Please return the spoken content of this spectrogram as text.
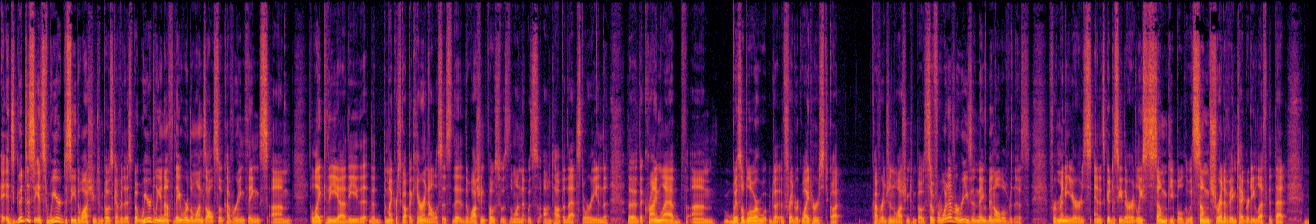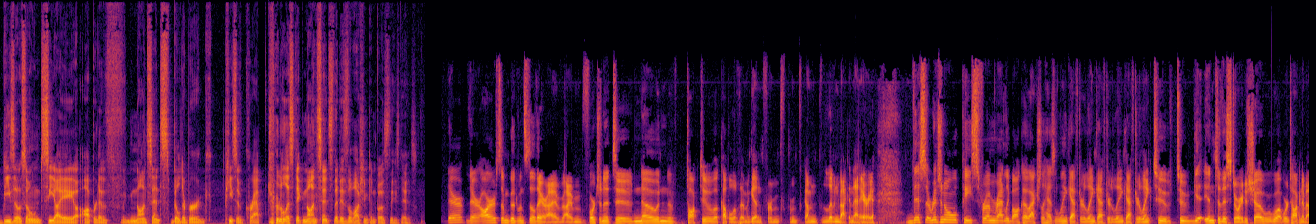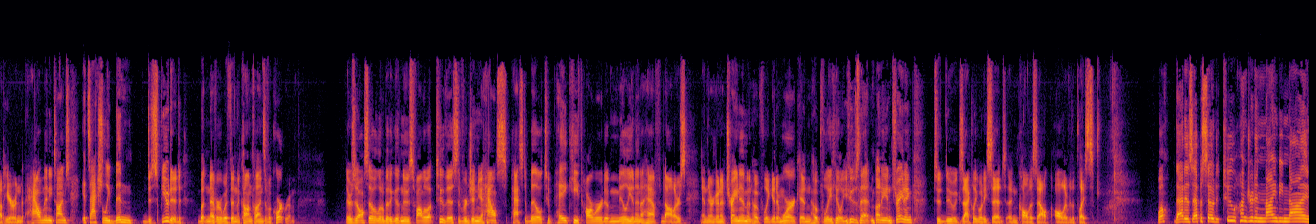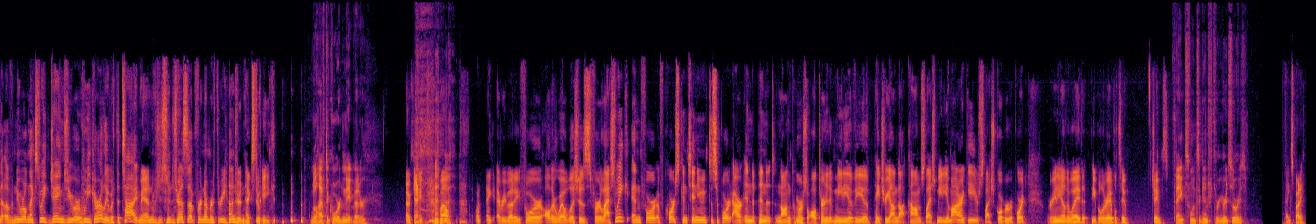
it's good to see. It's weird to see the Washington Post cover this, but weirdly enough, they were the ones also covering things um, like the, uh, the, the, the the microscopic hair analysis. The the Washington Post was the one that was on top of that story, and the the the crime lab um, whistleblower Frederick Whitehurst got coverage in the Washington Post. So for whatever reason, they've been all over this for many years, and it's good to see there are at least some people who, with some shred of integrity left at that Bezos-owned CIA operative nonsense Bilderberg piece of crap journalistic nonsense that is the Washington Post these days. There, there are some good ones still there. I, I'm fortunate to know and talk to a couple of them again from from, from living back in that area. This original piece from Radley Balko actually has link after link after link after link to to get into this story to show what we're talking about here and how many times it's actually been disputed, but never within the confines of a courtroom. There's also a little bit of good news follow up to this. The Virginia House passed a bill to pay Keith Harward a million and a half dollars, and they're going to train him and hopefully get him work, and hopefully he'll use that money in training to do exactly what he said and call this out all over the place. Well, that is episode 299 of New World Next Week. James, you were a week early with the tie, man. We should dress up for number 300 next week. we'll have to coordinate better. Okay. Well, I want to thank everybody for all their well wishes for last week and for, of course, continuing to support our independent, non commercial alternative media via patreon.com slash media monarchy or slash Corbett Report or any other way that people are able to. James. Thanks once again for three great stories. Thanks, buddy.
